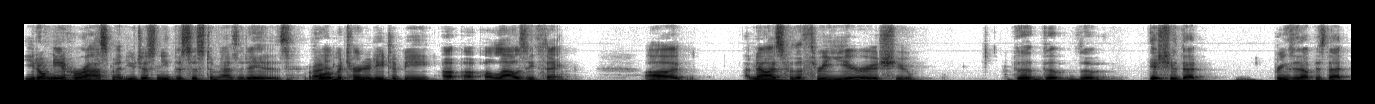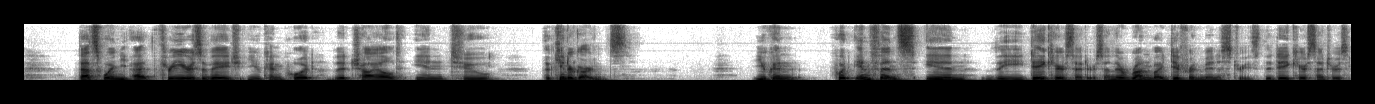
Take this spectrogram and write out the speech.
you don't need harassment. You just need the system as it is for maternity to be a, a, a lousy thing. Uh, now, as for the three-year issue, the the the issue that brings it up is that that's when at three years of age you can put the child into the kindergartens. You can put infants in the daycare centers, and they're run by different ministries. The daycare centers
